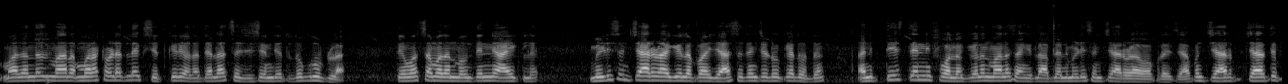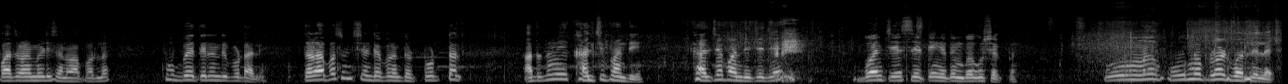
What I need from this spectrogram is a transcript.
माझा अंदाज मरा मराठवाड्यातला एक शेतकरी होता त्याला सजेशन देत होतो ग्रुपला तेव्हा समाधान पाहून त्यांनी ऐकलं. मेडिसिन चार वेळा गेलं पाहिजे असं त्यांच्या डोक्यात होतं. आणि तेच त्यांनी फॉलो केलं आणि मला सांगितलं आपल्याला मेडिसिन चार वेळा वापरायचे आपण चार चार ते पाच वेळा मेडिसिन वापरलं खूप बेहतरीन रिपोर्ट आले. तळापासून शेंड्यापर्यंत टोटल आता तुम्ही खालची फांदी खालच्या फांदीचे जे बंच सेटिंग आहे तुम्ही बघू शकता. पूर्ण पूर्ण प्लॉट भरलेला आहे.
